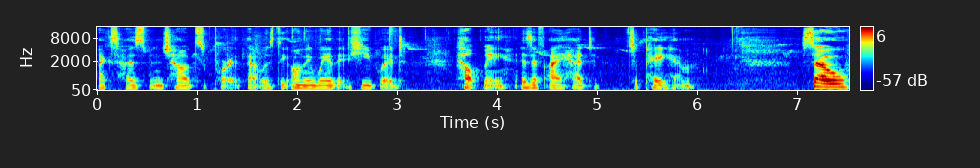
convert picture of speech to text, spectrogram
ex husband child support. That was the only way that he would help me, as if I had to, to pay him. So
